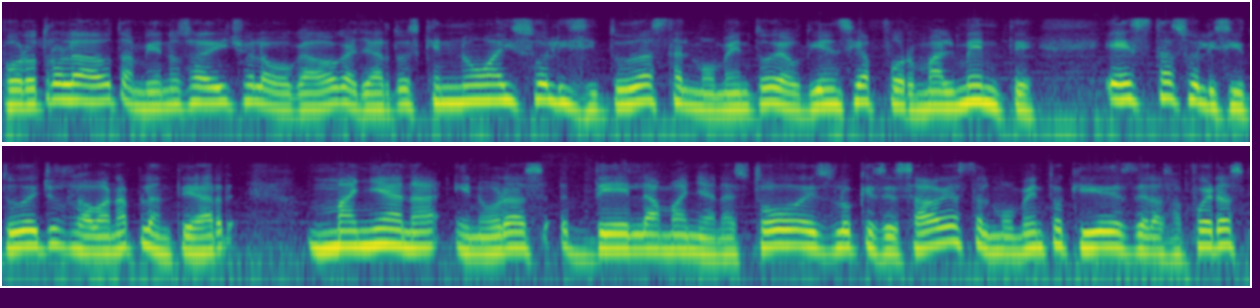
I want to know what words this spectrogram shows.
por otro lado, también nos ha dicho el abogado Gallardo, es que no hay solicitud hasta el momento de audiencia formalmente. Esta solicitud ellos la van a plantear mañana en horas de la mañana. Esto es lo que se sabe hasta el momento aquí desde las afueras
